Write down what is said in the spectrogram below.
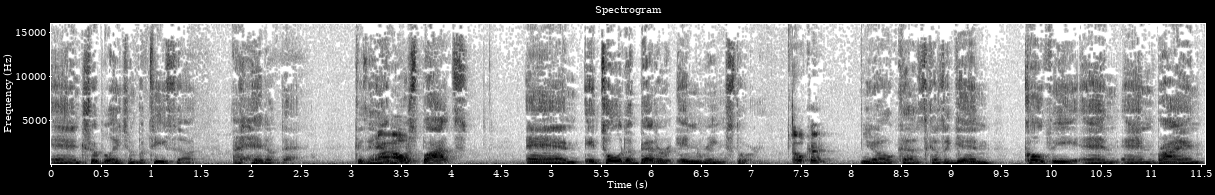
and Triple H and Batista ahead of that because had Wow. more spots and it told a better in ring story. Okay. You know, because because again, Kofi and and Bryan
